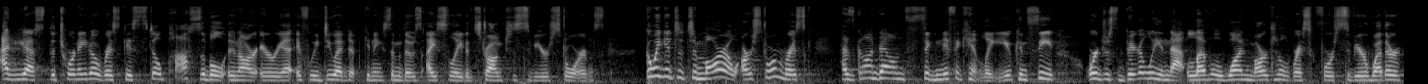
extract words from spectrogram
And yes, the tornado risk is still possible in our area if we do end up getting some of those isolated strong to severe storms. Going into tomorrow, our storm risk has gone down significantly. You can see we're just barely in that level one marginal risk for severe weather.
